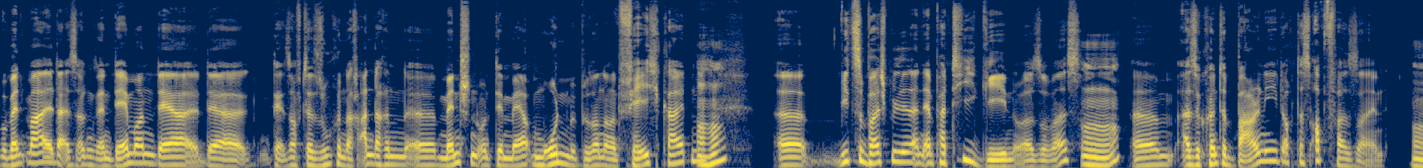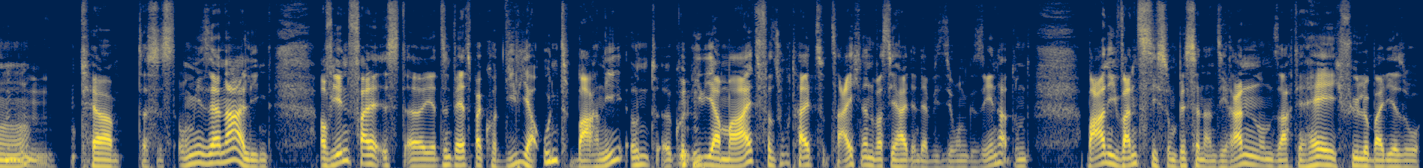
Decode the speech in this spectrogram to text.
Moment mal, da ist irgendein Dämon, der, der, der ist auf der Suche nach anderen äh, Menschen und Dämonen mit besonderen Fähigkeiten. Mhm. Äh, wie zum Beispiel ein Empathie gehen oder sowas. Mhm. Ähm, also könnte Barney doch das Opfer sein. Mhm. Hm. Tja, das ist irgendwie sehr naheliegend. Auf jeden Fall ist, äh, jetzt sind wir jetzt bei Cordelia und Barney und äh, Cordelia mhm. malt, versucht halt zu zeichnen, was sie halt in der Vision gesehen hat und Barney wandt sich so ein bisschen an sie ran und sagt ja, hey, ich fühle bei dir so,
